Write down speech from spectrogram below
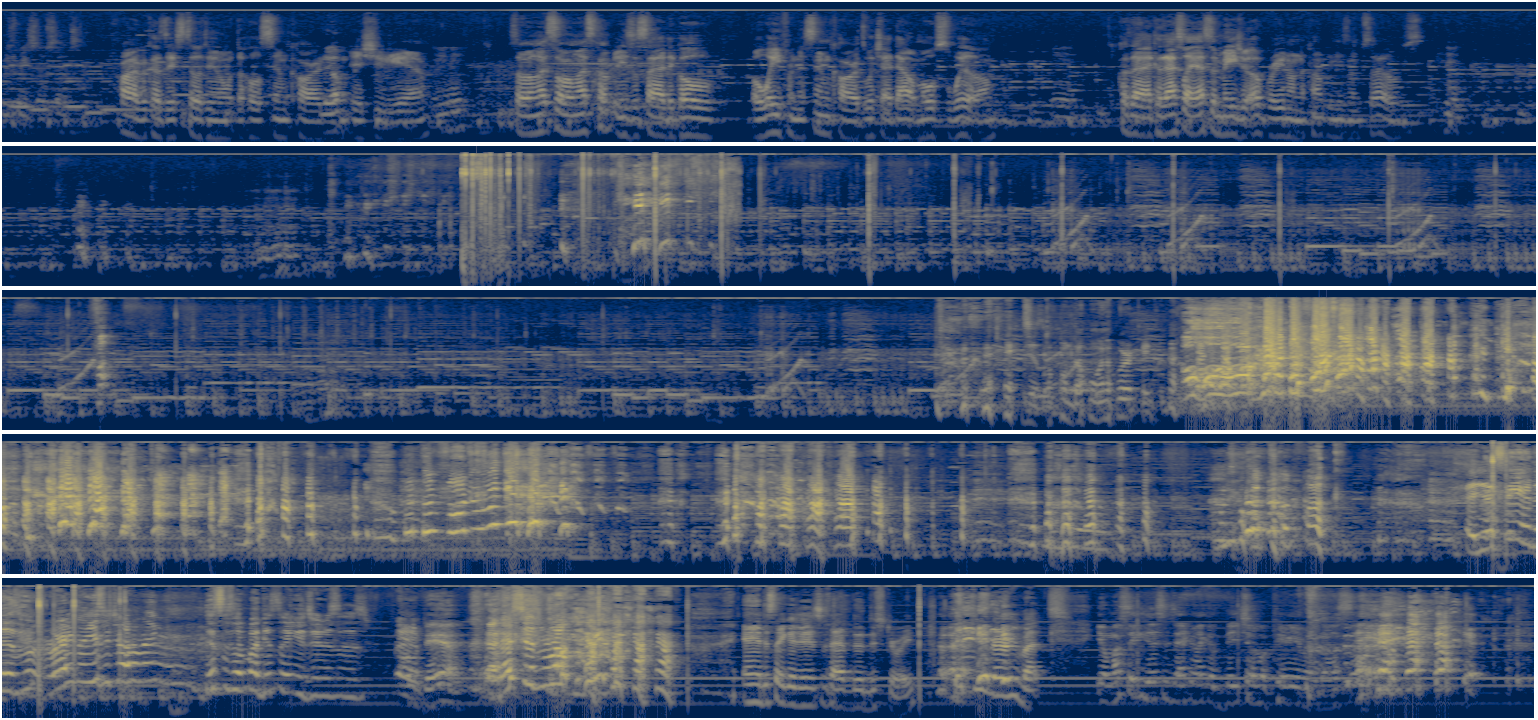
Which makes no sense. Probably because they're still dealing with the whole SIM card Yep. issue. Yeah. hmm So unless so unless companies decide to go away from the SIM cards, which I doubt most will, Mm. because that, cause that's like that's a major upgrade on the companies themselves. just don't want to work it. Oh! what the fuck? What the fuck? And you're seeing this, right, ladies and gentlemen? This is a fucking Sega Genesis. Oh damn. That's just wrong. and the Sega Genesis have been destroyed. Thank you very much. Yo, my Sega Genesis is acting like a bitch over period right now. son.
